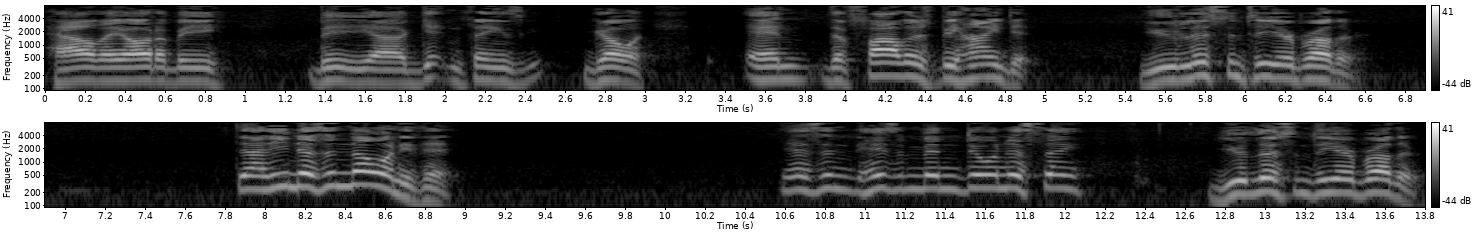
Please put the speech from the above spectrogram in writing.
How they ought to be, be uh, getting things going. And the father's behind it. You listen to your brother. Dad, he doesn't know anything. He hasn't, hasn't been doing this thing. You listen to your brother.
